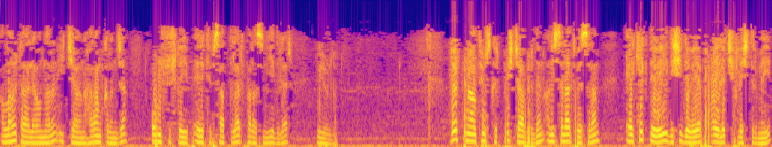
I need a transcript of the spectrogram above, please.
Allahü Teala onların iç yağını haram kılınca onu süsleyip eritip sattılar parasını yediler buyurdu. 4645 Cabir'den aleyhissalatü vesselam erkek deveyi dişi deveye para ile çiftleştirmeyi,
